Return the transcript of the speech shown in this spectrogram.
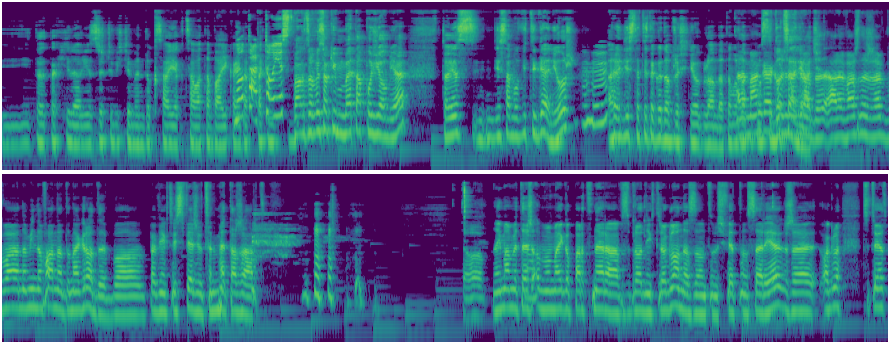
I ta, ta healer jest rzeczywiście Mendoxa jak cała ta bajka. No I tak, to jest... W bardzo wysokim meta poziomie. To jest niesamowity geniusz, mhm. ale niestety tego dobrze się nie ogląda. To można ale po prostu doceniać. Nagrody, ale ważne, że była nominowana do nagrody, bo pewnie ktoś stwierdził ten meta żart. To... No i mamy też no. mojego partnera w zbrodni, który ogląda znowu tę świetną serię, że ogl cytując,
